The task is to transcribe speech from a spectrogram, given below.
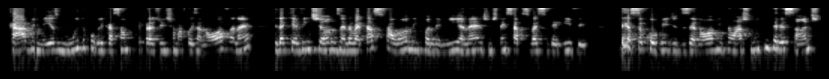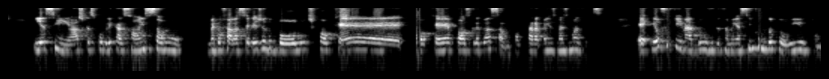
cabe mesmo muita publicação, porque para a gente é uma coisa nova, né? Que daqui a 20 anos ainda vai estar se falando em pandemia, né? A gente nem sabe se vai se deliver dessa Covid-19, então acho muito interessante. E assim, eu acho que as publicações são, como é que eu falo, a cereja do bolo de qualquer, qualquer pós-graduação. Então, parabéns mais uma vez. É, eu fiquei na dúvida também, assim como o Dr. Wilton,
